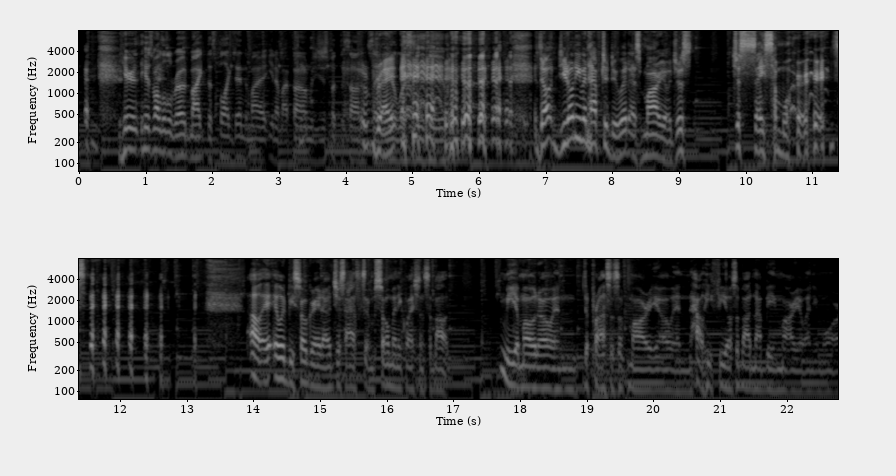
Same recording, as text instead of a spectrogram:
Here, here's my little Rode mic that's plugged into my, you know, my phone. You just put this on, and say right? you're listening to you. don't you don't even have to do it as Mario. Just just say some words. oh, it, it would be so great. I would just ask him so many questions about Miyamoto and the process of Mario and how he feels about not being Mario anymore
